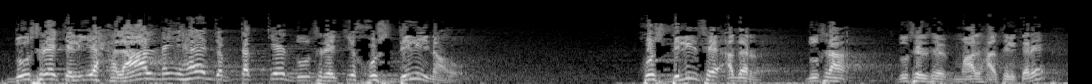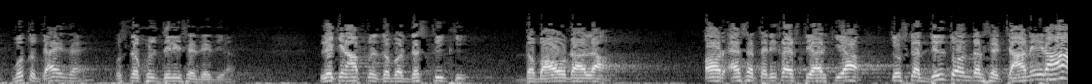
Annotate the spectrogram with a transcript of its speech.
دوسرے کے لیے حلال نہیں ہے جب تک کہ دوسرے کی خوش دلی نہ ہو۔ خوش دلی سے اگر دوسرا، دوسرے سے مال حاصل کرے، وہ تو جائز ہے، اس نے خوش دلی سے دے دیا۔ لیکن آپ نے زبردستی کی، دباؤ ڈالا اور ایسا طریقہ اختیار کیا کہ اس کا دل تو اندر سے چاہ نہیں رہا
